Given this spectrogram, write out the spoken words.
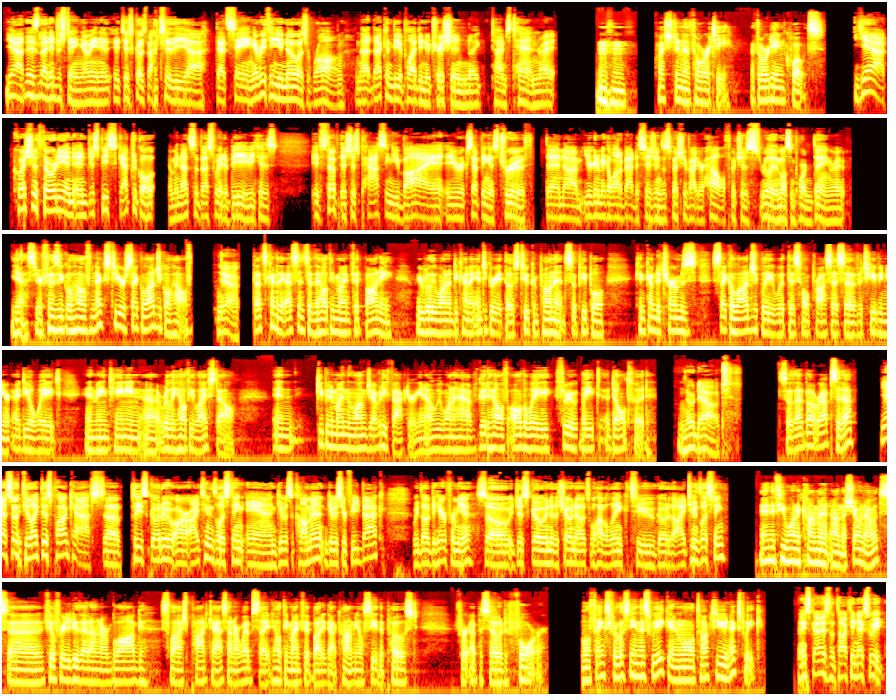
Yeah, isn't that interesting? I mean, it, it just goes back to the uh, that saying, "Everything you know is wrong," and that that can be applied to nutrition like times ten, right? Mm-hmm. Question authority, authority in quotes. Yeah, question authority, and and just be skeptical. I mean, that's the best way to be because if stuff that's just passing you by, you're accepting as truth, then um, you're going to make a lot of bad decisions, especially about your health, which is really the most important thing, right? Yes, your physical health next to your psychological health. Yeah. That's kind of the essence of the healthy mind, fit body. We really wanted to kind of integrate those two components so people can come to terms psychologically with this whole process of achieving your ideal weight and maintaining a really healthy lifestyle. And keeping in mind the longevity factor, you know, we want to have good health all the way through late adulthood. No doubt. So that about wraps it up. Yeah, so if you like this podcast, uh, please go to our iTunes listing and give us a comment, give us your feedback. We'd love to hear from you. So just go into the show notes. We'll have a link to go to the iTunes listing. And if you want to comment on the show notes, uh, feel free to do that on our blog slash podcast on our website, healthymindfitbody.com. You'll see the post for episode four. Well, thanks for listening this week, and we'll talk to you next week. Thanks, guys. We'll talk to you next week.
